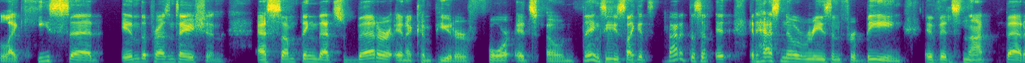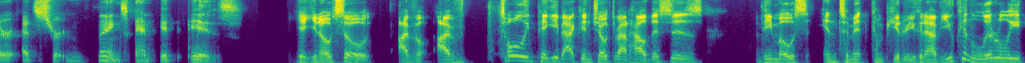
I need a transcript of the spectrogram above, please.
like he said in the presentation, as something that's better in a computer for its own things. He's like, it's not, it doesn't, it, it has no reason for being if it's not better at certain things. And it is. Yeah, you know, so I've I've totally piggybacked and joked about how this is the most intimate computer you can have. You can literally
